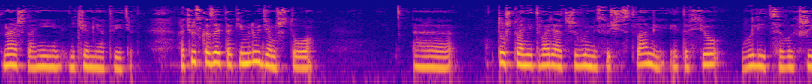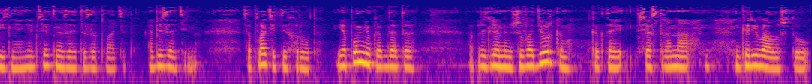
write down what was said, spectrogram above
зная, что они им ничем не ответят. Хочу сказать таким людям, что то, что они творят живыми существами, это все выльется в их жизни. Они обязательно за это заплатят. Обязательно. Заплатит их род. Я помню когда-то определенным живодеркам, когда вся страна горевала, что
